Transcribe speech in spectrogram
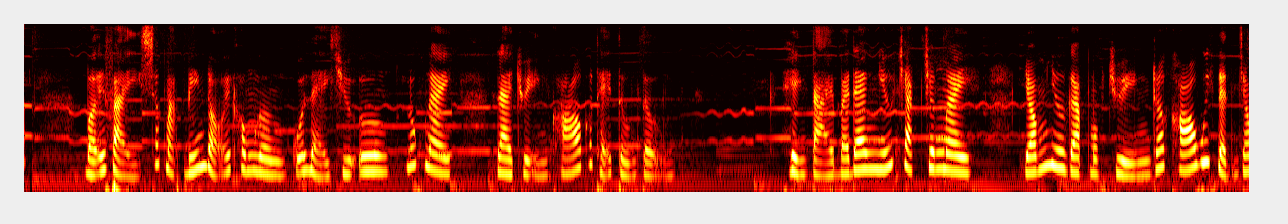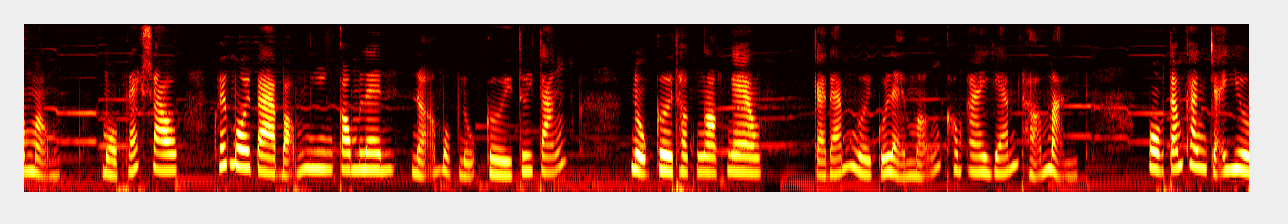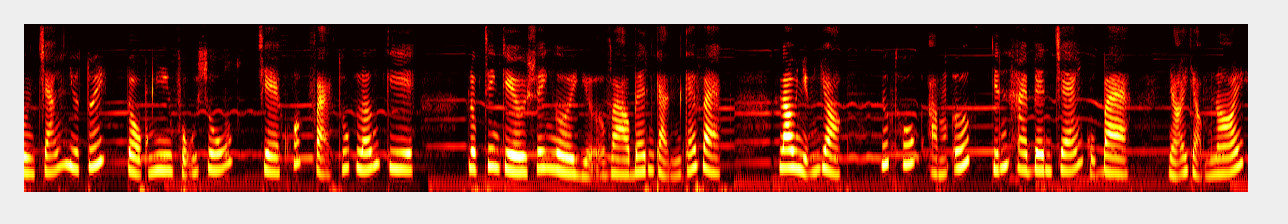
Bởi vậy, sắc mặt biến đổi không ngừng của Lệ Triều Ương lúc này là chuyện khó có thể tưởng tượng Hiện tại bà đang nhíu chặt chân mày, giống như gặp một chuyện rất khó quyết định trong mộng. Một lát sau, khóe môi bà bỗng nhiên cong lên, nở một nụ cười tươi tắn. Nụ cười thật ngọt ngào, cả đám người của Lệ Mẫn không ai dám thở mạnh. Một tấm khăn trải giường trắng như tuyết đột nhiên phủ xuống, che khuất vạt thuốc lớn kia. Lục Thiên Kiều xoay người dựa vào bên cạnh cái vạt, lau những giọt nước thuốc ẩm ướt chính hai bên trán của bà, nhỏ giọng nói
